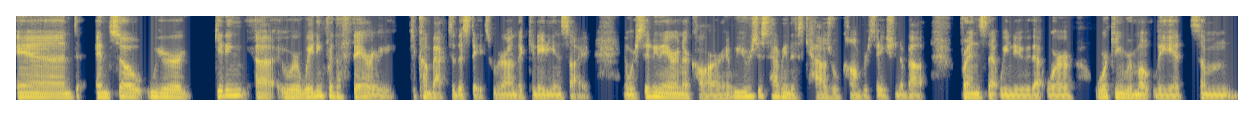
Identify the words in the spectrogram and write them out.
And and so we are getting uh, we we're waiting for the ferry to come back to the States. We were on the Canadian side and we're sitting there in our car and we were just having this casual conversation about friends that we knew that were working remotely at some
